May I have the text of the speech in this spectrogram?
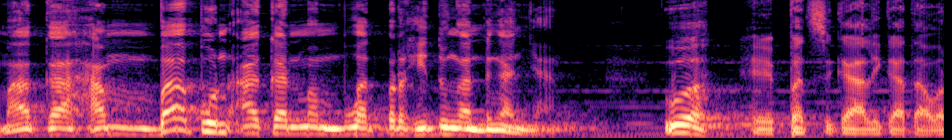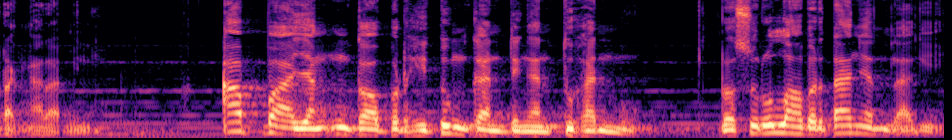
maka hamba pun akan membuat perhitungan dengannya. Wah hebat sekali kata orang Arab ini. Apa yang engkau perhitungkan dengan Tuhanmu? Rasulullah bertanya lagi.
